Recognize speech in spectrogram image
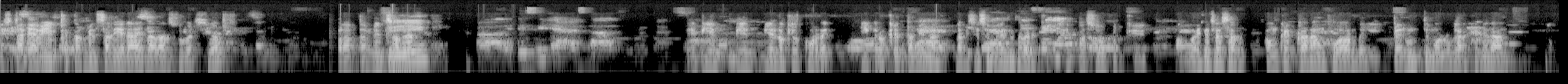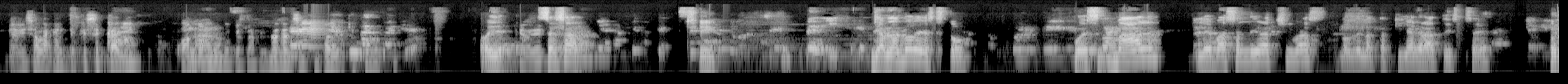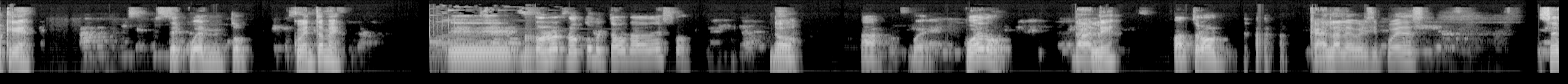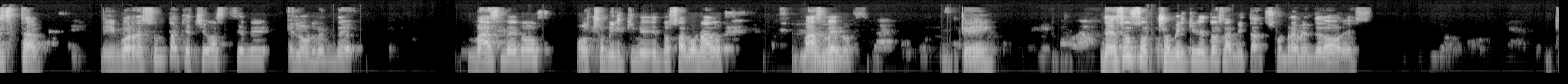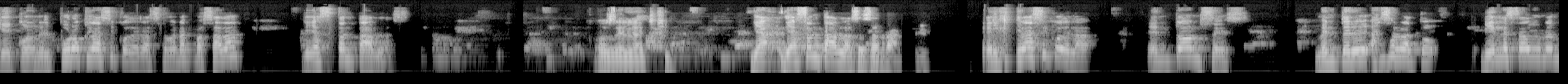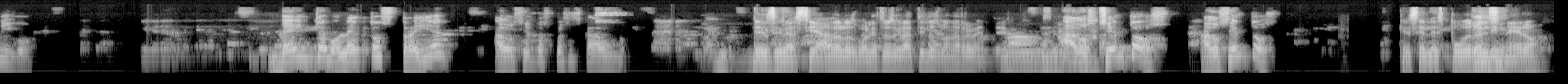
Estaría bien que también saliera él a dar su versión para también saber bien, bien, bien lo que ocurre. Y creo que también la, la se merece saber qué, pasó, porque como dice César, con qué cara un jugador del penúltimo lugar general le dice a la gente que se calle cuando lo que está haciendo es el equipo. Oye, César. Sí. Y hablando de esto, pues mal le va a salir a Chivas lo de la taquilla gratis, ¿eh? ¿Por qué? Te cuento. Cuéntame. Eh, no, no, no he comentado nada de eso. No. Ah, bueno. ¿Puedo? Dale. Patrón. Cálale a ver si puedes. César, pues resulta que Chivas tiene el orden de más o menos 8.500 abonados. Más o menos. Ok. De esos 8.500, la mitad son revendedores. Que con el puro clásico de la semana pasada ya están tablas. Os de la Ya, ya están tablas, César. El clásico de la. Entonces, me enteré hace rato, vi el estado de un amigo 20 boletos traía a 200 pesos cada uno. Desgraciado, los boletos gratis los van a revender. No, A 200, a 200. Que se les pudre Y el si- dinero.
